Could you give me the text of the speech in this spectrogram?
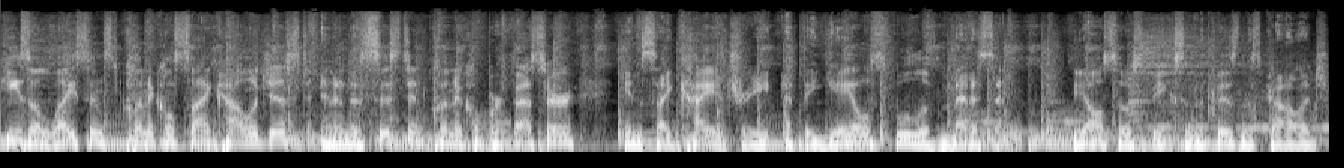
He's a licensed clinical psychologist and an assistant clinical professor in psychiatry at the Yale School of Medicine. He also speaks in the business college.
